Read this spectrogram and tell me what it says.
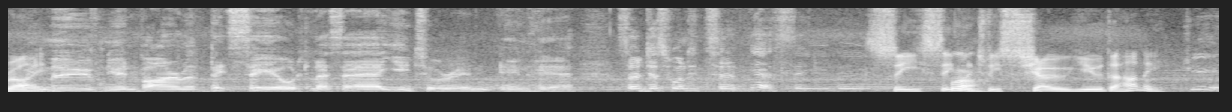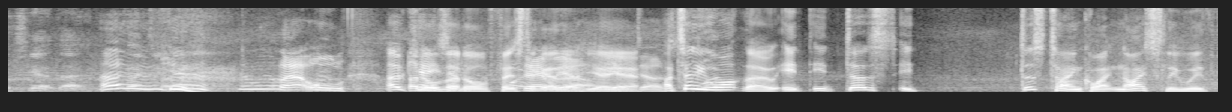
Right. We moved, new environment, bit sealed, less air. You two are in, in here, so just wanted to yeah see the. See, see, Well. literally show you the honey. She is, yeah, there. Oh, Thanks, yeah. Well, That all. Okay. that all, so that all fits together. are. Yeah, yeah. does. I tell you what, though, it, it does it does tie in quite nicely with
